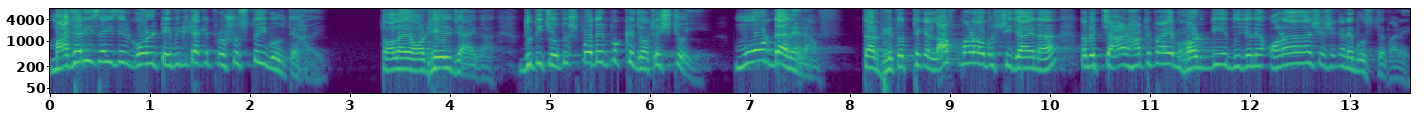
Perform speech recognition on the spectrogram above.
মাঝারি সাইজের গোল টেবিলটাকে প্রশস্তই বলতে হয়। তলায় অঢেল জায়গা, দুটি চতুষ্পদের পক্ষে যথেষ্টই, মোর দ্যান এনাফ। তার ভেতর থেকে লাফ মারা অবশ্যই যায় না, তবে চার হাতে পায়ে ভর দিয়ে দুজনে অনায়াসে সেখানে বসতে পারে।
